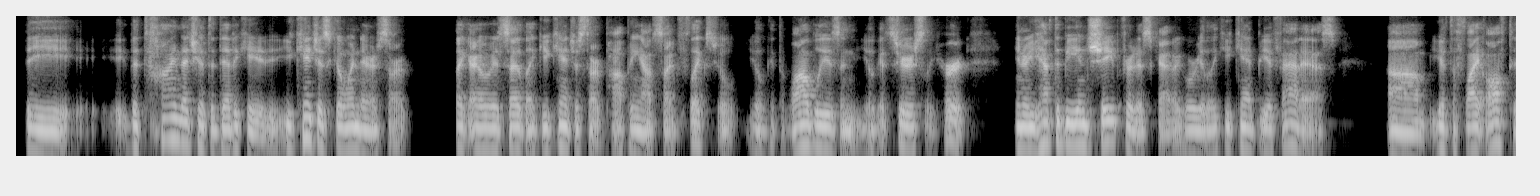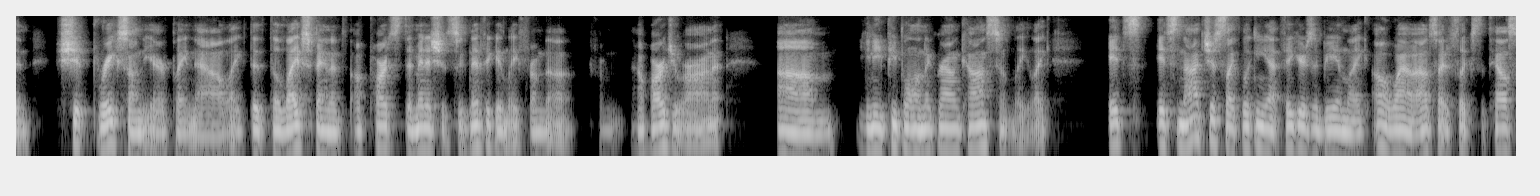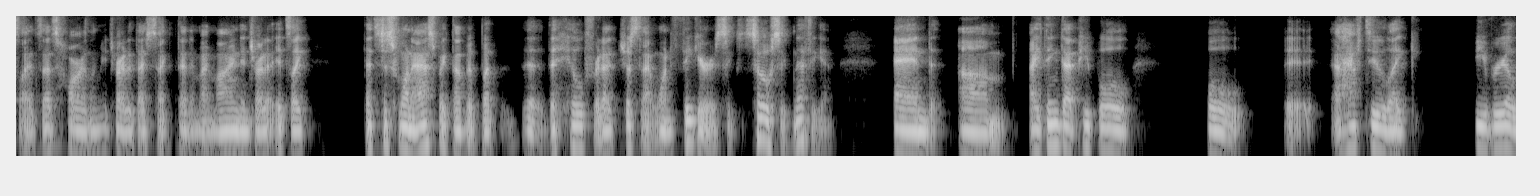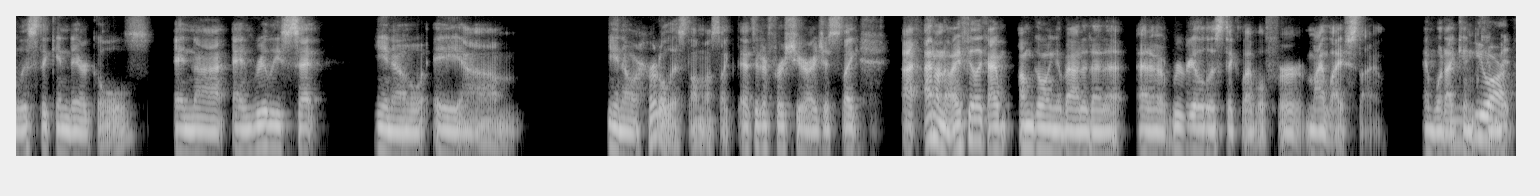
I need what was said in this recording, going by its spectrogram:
the the time that you have to dedicate it, you can't just go in there and start like I always said, like you can't just start popping outside flicks. You'll you'll get the wobblies and you'll get seriously hurt. You know, you have to be in shape for this category. Like you can't be a fat ass. Um, you have to fly often. Shit breaks on the airplane now. Like the, the lifespan of, of parts diminishes significantly from the from how hard you are on it. Um, you need people on the ground constantly. Like it's it's not just like looking at figures and being like, oh wow, outside flicks the tail slides. That's hard. Let me try to dissect that in my mind and try to. It's like that's just one aspect of it, but the the hill for that just that one figure is so significant. And um, I think that people will uh, have to like be realistic in their goals and not and really set you know a um you know a hurdle list almost like after the first year i just like i, I don't know i feel like I'm, I'm going about it at a at a realistic level for my lifestyle and what i can You are. to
